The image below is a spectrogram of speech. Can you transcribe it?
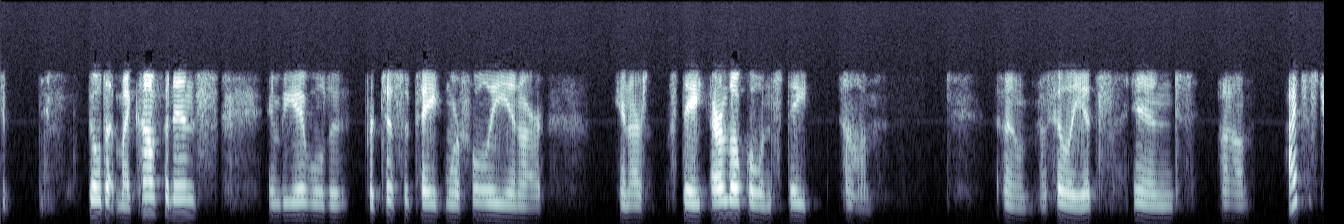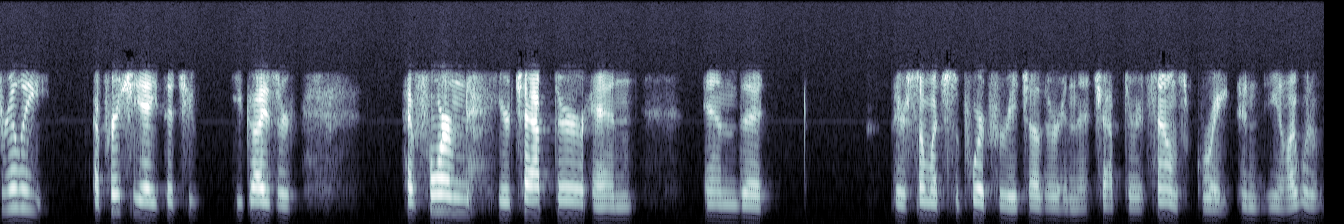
to build up my confidence and be able to participate more fully in our in our state, our local and state um, um, affiliates, and um, I just really appreciate that you you guys are have formed your chapter and and that there's so much support for each other in that chapter. It sounds great, and you know I would have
